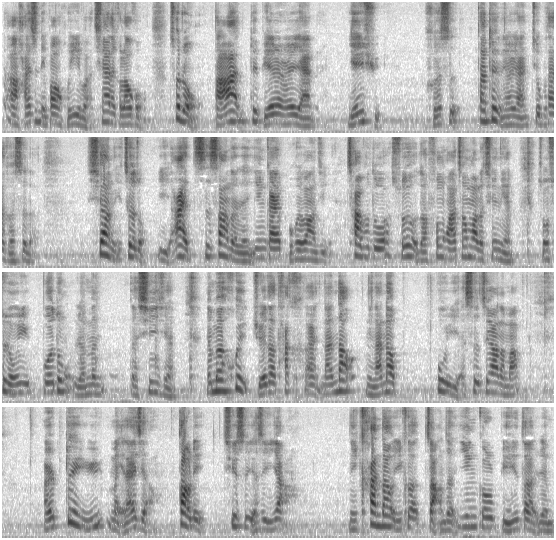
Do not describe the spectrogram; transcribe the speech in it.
啊，还是你帮我回忆吧，亲爱的格老孔。这种答案对别人而言也许合适，但对你而言就不太合适了。像你这种以爱至上的人，应该不会忘记。差不多所有的风华正茂的青年，总是容易拨动人们的心弦，人们会觉得他可爱。难道你难道？不也是这样的吗？而对于美来讲，道理其实也是一样。你看到一个长着鹰钩鼻的人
